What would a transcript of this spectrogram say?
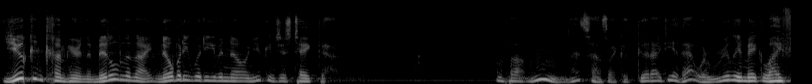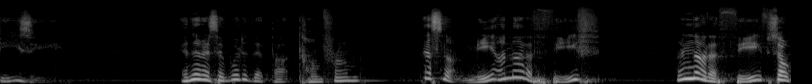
You can come here in the middle of the night, nobody would even know, and you can just take that. I thought, hmm, that sounds like a good idea. That would really make life easy. And then I said, where did that thought come from? That's not me. I'm not a thief. I'm not a thief. So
